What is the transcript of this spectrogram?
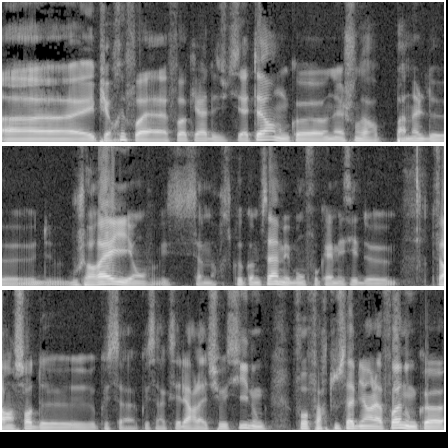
Euh, et puis après, faut faut acquérir des utilisateurs. Donc, euh, on a la chance d'avoir pas mal de, de bouche-oreille et on, ça marche que comme ça. Mais bon, faut quand même essayer de faire en sorte de que ça que ça accélère là-dessus aussi. Donc, faut faire tout ça bien à la fois. Donc, euh,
